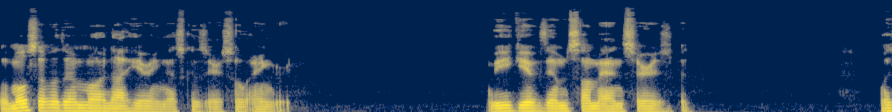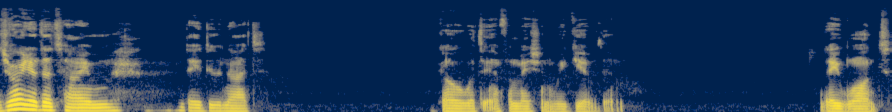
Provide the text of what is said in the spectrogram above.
but most of them are not hearing us because they're so angry. We give them some answers, but majority of the time they do not go with the information we give them. They want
